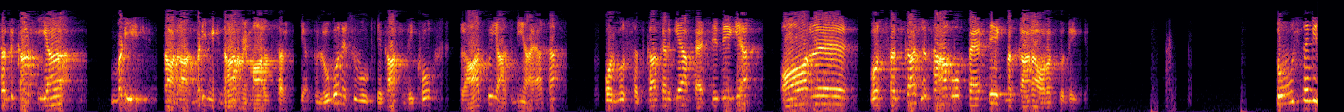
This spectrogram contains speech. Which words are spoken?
صدقہ کیا، بڑی تعداد، بڑی مقدار میں مال سر کیا۔ تو لوگوں نے صبح اٹھ کے کہا کہ دیکھو، رات کوئی آدمی آیا تھا اور وہ صدقہ کر گیا، پیسے دے گیا اور وہ صدقہ جو تھا وہ پیسے ایک بدکارہ عورت کو دے گیا۔ تو اس نے بھی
